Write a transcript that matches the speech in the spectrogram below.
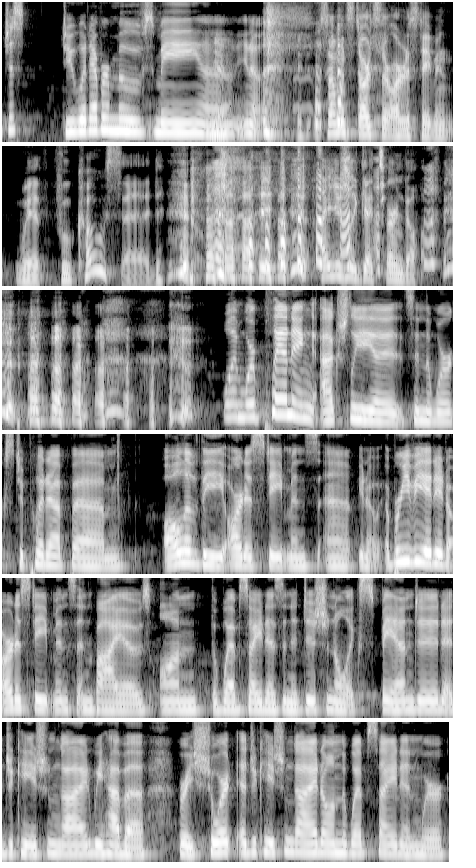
just do whatever moves me. Uh, yeah. You know, if, if, someone starts their artist statement with Foucault said, I usually get turned off. well, and we're planning actually, uh, it's in the works to put up um, all of the artist statements, uh, you know, abbreviated artist statements and bios on the website as an additional expanded education guide. We have a very short education guide on the website, and we're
